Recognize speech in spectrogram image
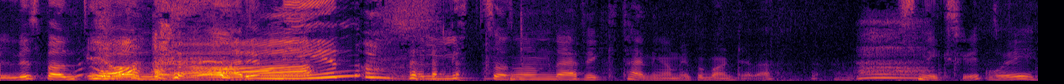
veldig spent. på ja. Er det min? Er litt sånn som da jeg fikk tegninga mi på barne-TV. Snikskryt. Oi.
